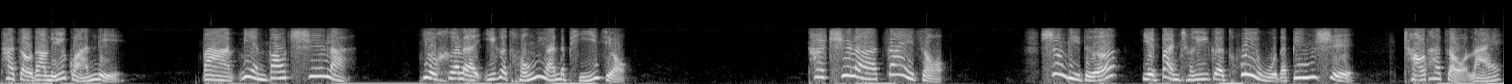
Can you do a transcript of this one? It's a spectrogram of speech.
他走到旅馆里。把面包吃了，又喝了一个同源的啤酒。他吃了再走，圣彼得也扮成一个退伍的兵士，朝他走来，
